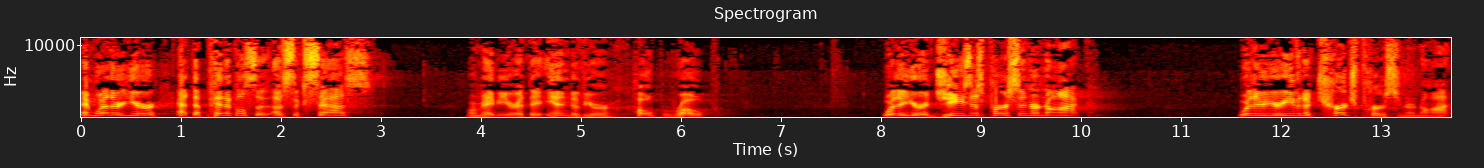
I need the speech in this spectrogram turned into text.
And whether you're at the pinnacle of success, or maybe you're at the end of your hope rope, whether you're a Jesus person or not, whether you're even a church person or not,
